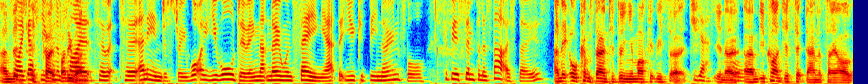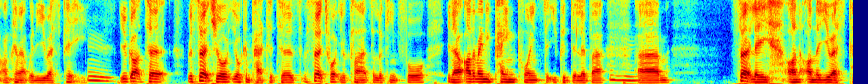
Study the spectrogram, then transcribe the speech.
and so I guess you can apply one it to to any industry. What are you all doing that no one's saying yet that you could be known for? Could be as simple as that, I suppose. and it all comes down to doing your market research Yes, you know um, you can't just sit down and say oh i'm coming up with a usp Hmm. you've got to research your, your competitors research what your clients are looking for you know are there any pain points that you could deliver Mm-hmm. um, certainly on on the usp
